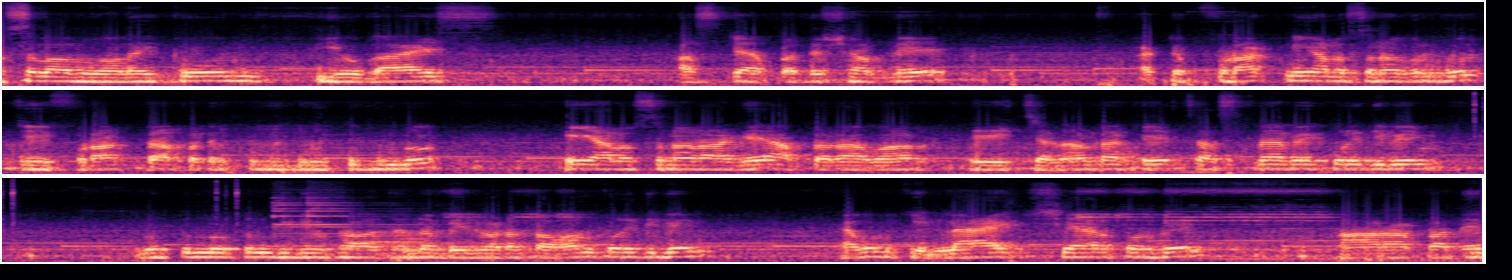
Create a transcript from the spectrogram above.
আসসালামু আলাইকুম। প্রিয় গাইস আজকে আপনাদের সামনে একটা প্রোডাক্ট নিয়ে আলোচনা করব। যে প্রোডাক্টটা আপনাদের খুবই গুরুত্বপূর্ণ, এই আলোচনার আগে আপনারা আমার এই চ্যানেলটাকে সাবস্ক্রাইব করে দিবেন। নতুন নতুন ভিডিও পাওয়ার জন্য বেল বাটনটা অন করে দিবেন, এমনকি লাইক শেয়ার করবেন, আর আপনাদের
